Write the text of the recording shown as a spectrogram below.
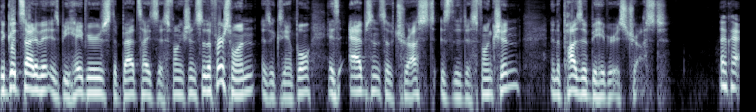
the good side of it is behaviors, the bad side is dysfunction. So the first one, as example, is absence of trust is the dysfunction, and the positive behavior is trust. okay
